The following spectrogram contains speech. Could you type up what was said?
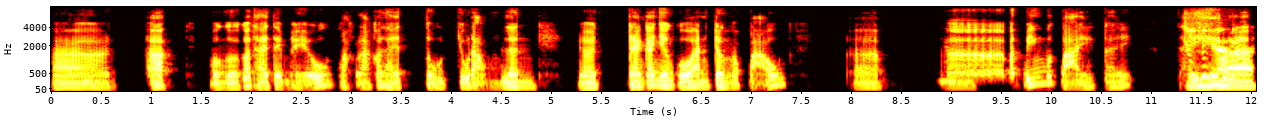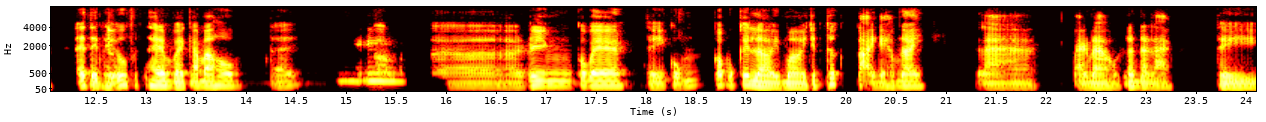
À, đó, mọi người có thể tìm hiểu hoặc là có thể tụ chủ động lên, ờ, trang cá nhân của anh Trần Ngọc Bảo, Ừm. ờ, Bách biến bất bại, đấy, thì, à, để tìm hiểu thêm về Camahome, đấy. Ừm, Còn, ờ, riêng cô bé thì cũng có một cái lời mời chính thức tại ngày hôm nay là bạn nào lên Đà Lạt thì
